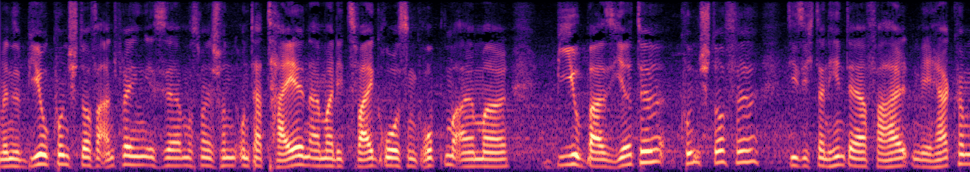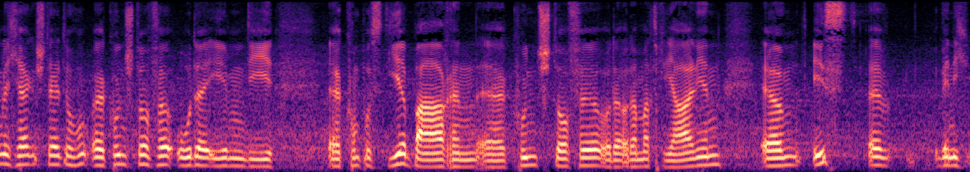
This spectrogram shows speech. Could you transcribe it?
wenn Sie Biokunststoffe ansprechen, ist, ja, muss man schon unterteilen. Einmal die zwei großen Gruppen. Einmal biobasierte Kunststoffe, die sich dann hinterher verhalten wie herkömmlich hergestellte äh, Kunststoffe oder eben die äh, kompostierbaren äh, Kunststoffe oder, oder Materialien, ähm, ist, äh, wenn ich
